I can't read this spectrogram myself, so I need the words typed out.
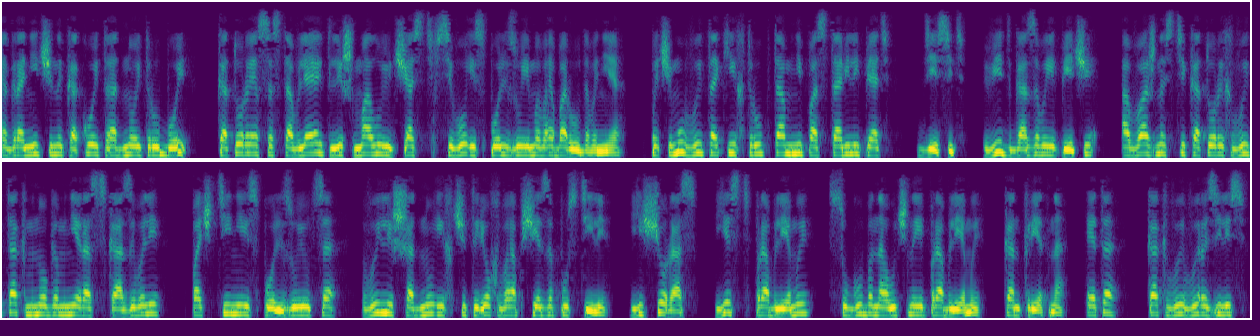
ограничены какой-то одной трубой, которая составляет лишь малую часть всего используемого оборудования. Почему вы таких труб там не поставили 5-10? Ведь газовые печи, о важности которых вы так много мне рассказывали, почти не используются, вы лишь одну их четырех вообще запустили. Еще раз, есть проблемы, сугубо научные проблемы. Конкретно, это, как вы выразились,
